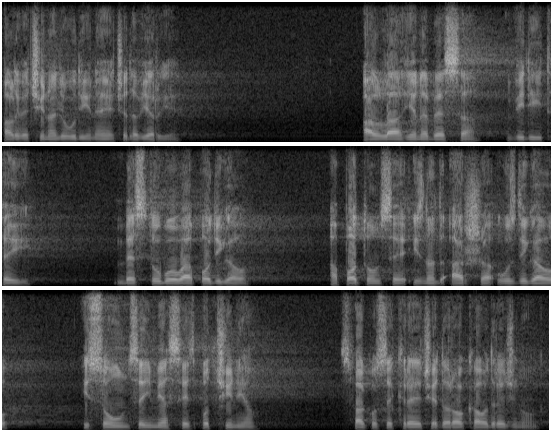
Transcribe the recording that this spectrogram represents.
ali većina ljudi neće da vjeruje. Allah je nebesa, vidite i bez stubova podigao, a potom se iznad arša uzdigao i sunce i mjesec podčinio. Svako se kreće do roka određenog.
